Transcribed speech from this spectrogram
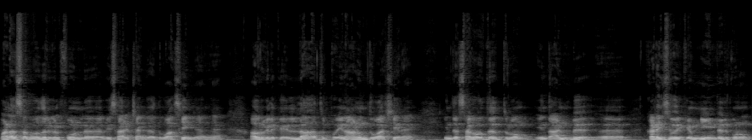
பல சகோதரர்கள் ஃபோனில் விசாரித்தாங்க துவா செஞ்சாங்க. அவர்களுக்கு எல்லாத்துக்கும் நானும் துவா செய்கிறேன் இந்த சகோதரத்துவம் இந்த அன்பு கடைசி வரைக்கும் நீண்டு இருக்கணும்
